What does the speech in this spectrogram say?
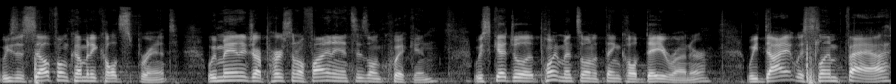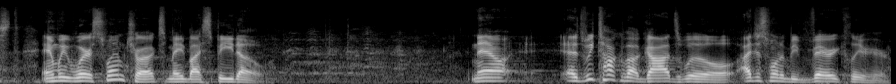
We use a cell phone company called Sprint. We manage our personal finances on Quicken. We schedule appointments on a thing called Day Runner. We diet with Slim Fast, and we wear swim trunks made by Speedo. now, as we talk about God's will, I just want to be very clear here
